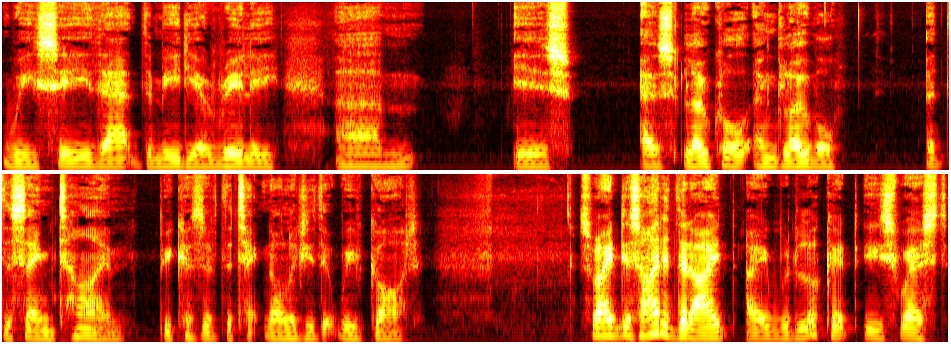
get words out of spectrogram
we see that the media really um, is as local and global at the same time because of the technology that we've got. So I decided that I I would look at East West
